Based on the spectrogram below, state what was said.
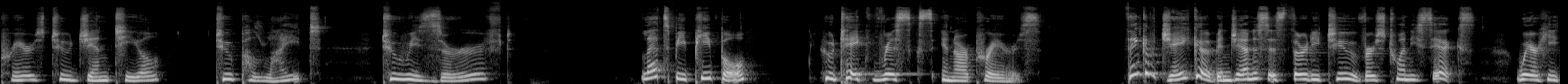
prayers too genteel, too polite, too reserved? Let's be people who take risks in our prayers. Think of Jacob in Genesis 32, verse 26 where he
